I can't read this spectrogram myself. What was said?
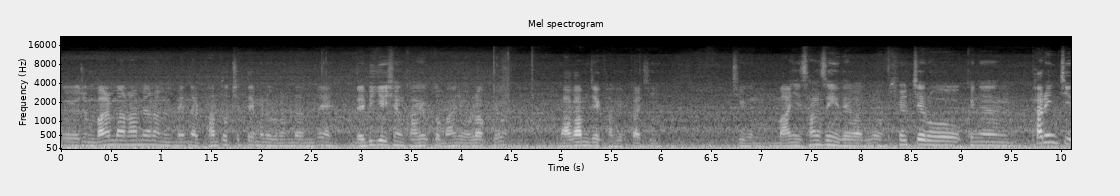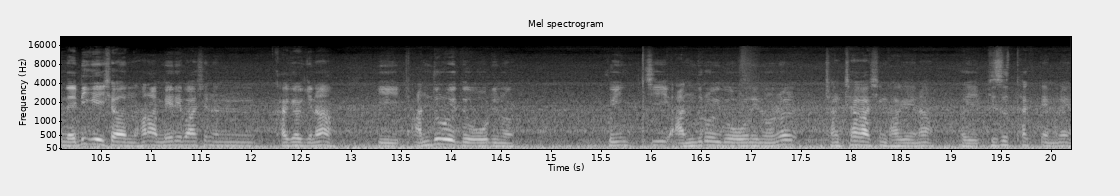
뭐 요즘 말만 하면은 맨날 반도체 때문에 그런다는데 내비게이션 가격도 많이 올랐고요. 마감재 가격까지 지금 많이 상승이 돼가지고 실제로 그냥 8인치 내비게이션 하나 매립하시는 가격이나 이 안드로이드 올인원 9인치 안드로이드 올인원을 장착하신 가격이나 거의 비슷하기 때문에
